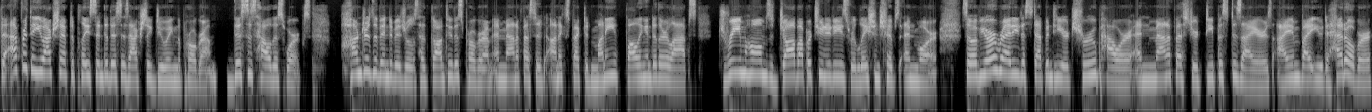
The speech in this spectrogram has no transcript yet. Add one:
The effort that you actually have to place into this is actually doing the program. This is how this works. Hundreds of individuals have gone through this program and manifested unexpected money falling into their laps, dream homes, job opportunities, relationships, and more. So if you're ready to step into your true power and manifest your deepest desires, I invite you to head over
